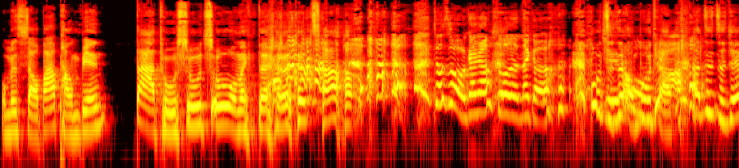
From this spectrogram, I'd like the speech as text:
我们小巴旁边大图输出我们的合照，就是我刚刚说的那个，不只是红布条举，它是直接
